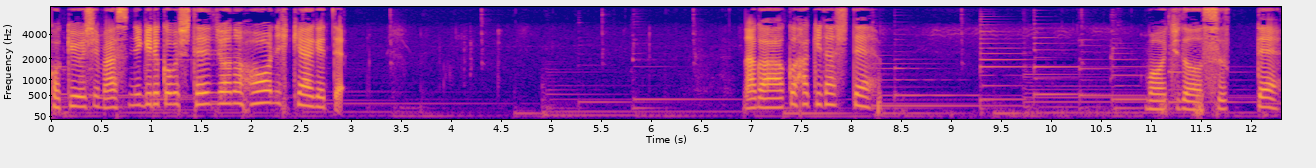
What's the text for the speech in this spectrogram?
呼吸します。握り拳天井の方に引き上げて。長く吐き出して、もう一度吸って、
